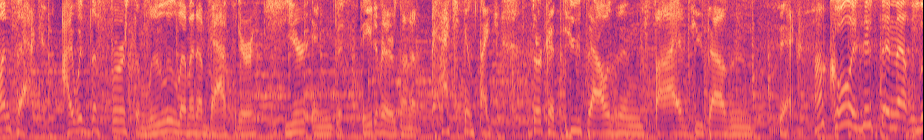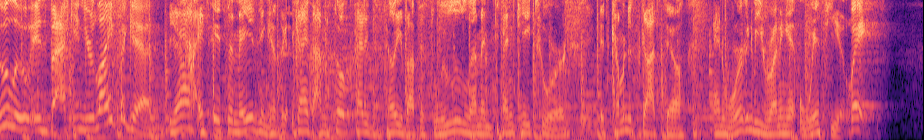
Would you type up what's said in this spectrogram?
Fun fact I was the first Lululemon ambassador here in the state of Arizona back in like circa 2005, 2006. How cool is this then that Lulu is back in your life again? Yeah, it's, it's amazing because, guys, I'm so excited to tell you about this Lululemon 10K tour. It's coming to Scottsdale, and we're going to be running it with you. Wait,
